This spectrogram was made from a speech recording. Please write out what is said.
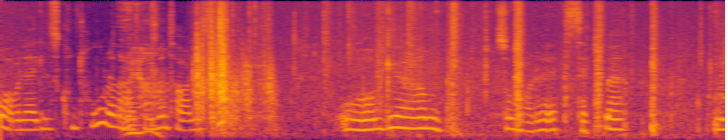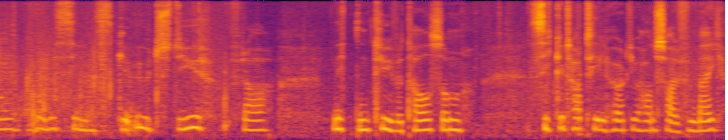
overlegens kontor. Den er oh, ja. kommentarlisten. Og um, så var det et sett med noe medisinske utstyr fra 1920-tall som sikkert har tilhørt Johan Scharfenberg.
